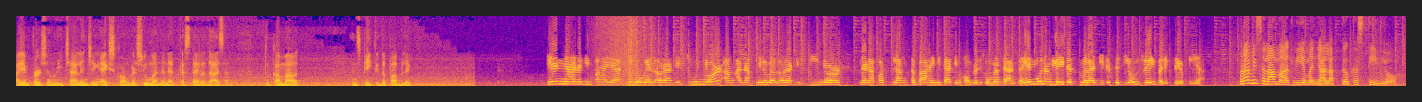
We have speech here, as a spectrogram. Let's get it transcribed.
I am personally challenging ex-Congresswoman Nanette Castelo Daza to come out and speak to the public. Yan nga naging pahayag ni Noel Orate Jr., ang anak ni Noel Orate Sr. na napas lang sa bahay ni dating Congresswoman Daza. Yan munang latest mula dito sa DOJ. Balik sa iyo, Pia. Maraming salamat, Lia Manyalak del Castillo.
